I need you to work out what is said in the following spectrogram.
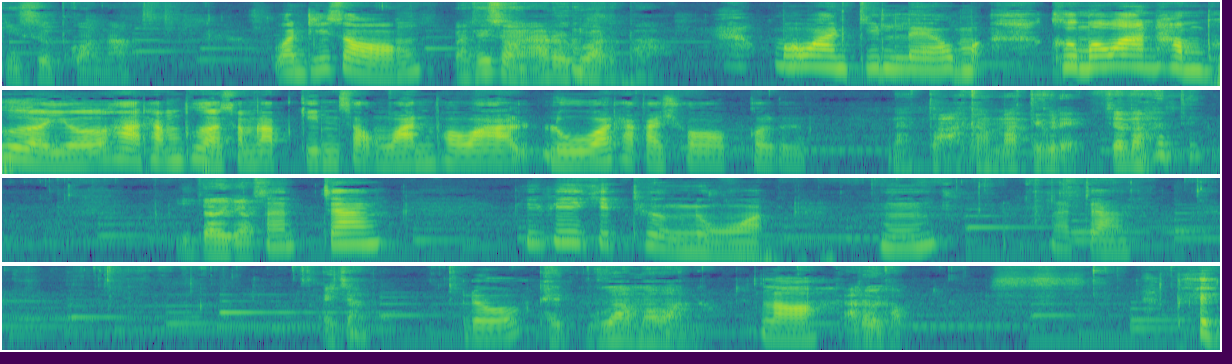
กินซุปก่อนนะ วันที่สอง วันที่สองนะหรือว่าหรือเปล่า เมื่อวานกินแล้ว คือเมื่อวานทำเผื่อเยอะค่ะ ทำเผื่อสำหรับกินสองวัน เพราะว่ารู้ว่าทากาชอบก็เลยนะตัวอากามาติกเลยจะต้องอิตาเลียนนะจัง พี่พี่คิดถึงหนูอะหืมนะจังไอ้จังโดเผ็ดกว่าเมื่อวานเหรอ อร่อยครับ เผ็ด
